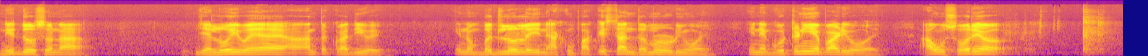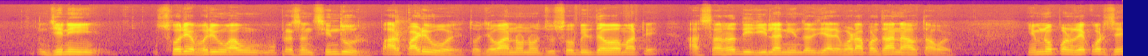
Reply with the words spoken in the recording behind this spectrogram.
નિર્દોષોના જે લોહી વયા આતંકવાદી હોય, એનો બદલો લઈને આખું પાકિસ્તાન ધમરોડ્યું હોય, એને ગોટણીએ પાડ્યો હોય. આવું શૌર્ય, જેની શૌર્યભર્યું આવું ઓપરેશન સિંદૂર પાર પાડ્યું હોય, તો જવાનોનો જુસ્સો બિરદાવવા માટે આ સરહદી જિલ્લાની અંદર જ્યારે વડાપ્રધાન આવતા હોય, એમનો પણ રેકોર્ડ છે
